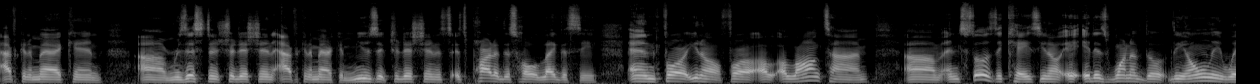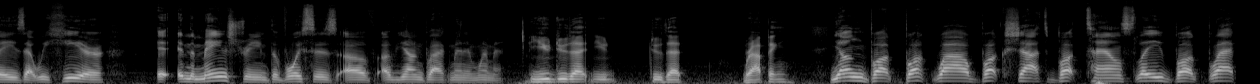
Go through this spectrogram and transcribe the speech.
African American um, resistance tradition, African American music tradition. It's, it's part of this whole legacy. And for, you know, for a, a long time, um, and still is the case, you know, it, it is one of the, the only ways that we hear in the mainstream the voices of, of young black men and women. You do that, you do that rapping Young buck, buck wild, buck shots, buck town, slave buck, black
